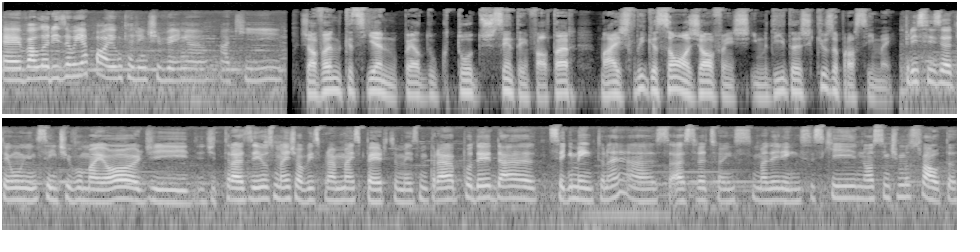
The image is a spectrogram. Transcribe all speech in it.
é, valorizam e apoiam que a gente venha aqui. Giovanni Cassiano pede o que todos sentem faltar, mais ligação aos jovens e medidas que os aproximem. Precisa ter um incentivo maior de, de trazer os mais jovens para mais perto mesmo, para poder dar segmento né, às, às tradições madeirenses que nós sentimos falta.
